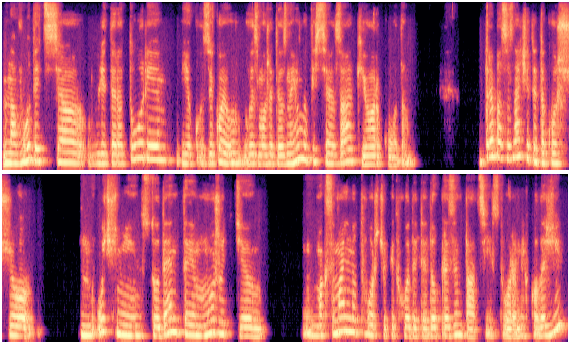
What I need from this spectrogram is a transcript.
наводиться в літературі, з якою ви зможете ознайомитися за QR-кодом. Треба зазначити також, що учні, студенти можуть е, максимально творчо підходити до презентації створених колажів,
